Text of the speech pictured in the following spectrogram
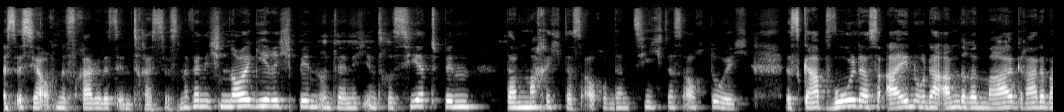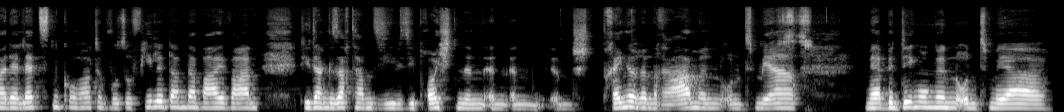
es ist ja auch eine Frage des Interesses. Ne? Wenn ich neugierig bin und wenn ich interessiert bin, dann mache ich das auch und dann ziehe ich das auch durch. Es gab wohl das ein oder andere Mal, gerade bei der letzten Kohorte, wo so viele dann dabei waren, die dann gesagt haben, sie, sie bräuchten einen, einen, einen strengeren Rahmen und mehr, mehr Bedingungen und mehr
